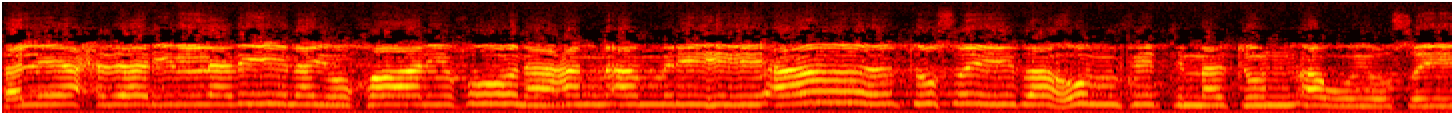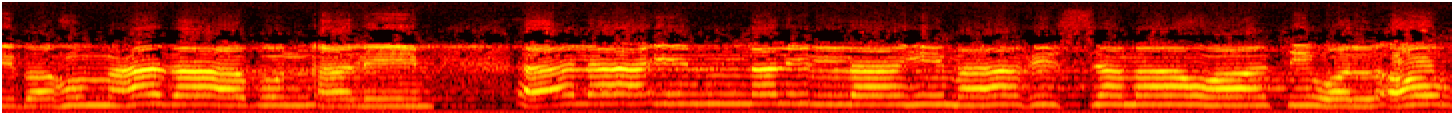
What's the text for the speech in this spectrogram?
فليحذر الذين يخالفون عن أمره أن تصيبهم فتنة أو يصيبهم عذاب أليم. ألا إن لله ما في السماوات والأرض.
